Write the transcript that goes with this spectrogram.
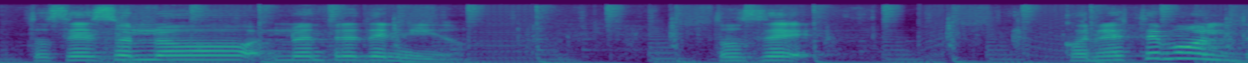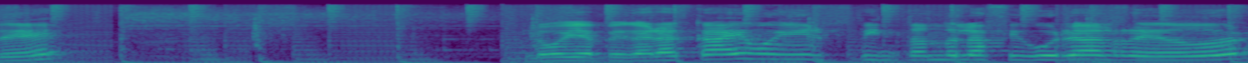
Entonces eso es lo, lo entretenido. Entonces, con este molde Lo voy a pegar acá y voy a ir pintando la figura alrededor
